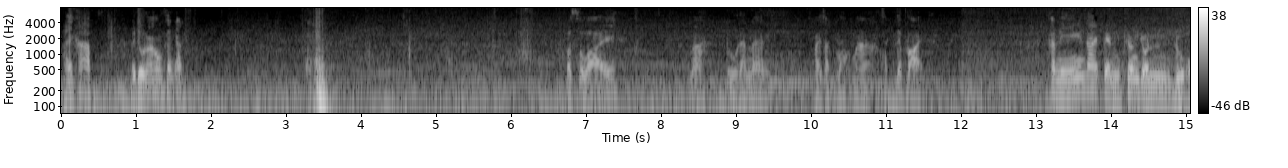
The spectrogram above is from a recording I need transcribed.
ไปครับ ไปดูหน้าห้องเครื่องกันรถสวยมาดูด้านหน้าดิไฟจัดหมอกมาครบเรียบร้อย คันนี้ได้เป็นเครื่องยนต์ดูโอ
